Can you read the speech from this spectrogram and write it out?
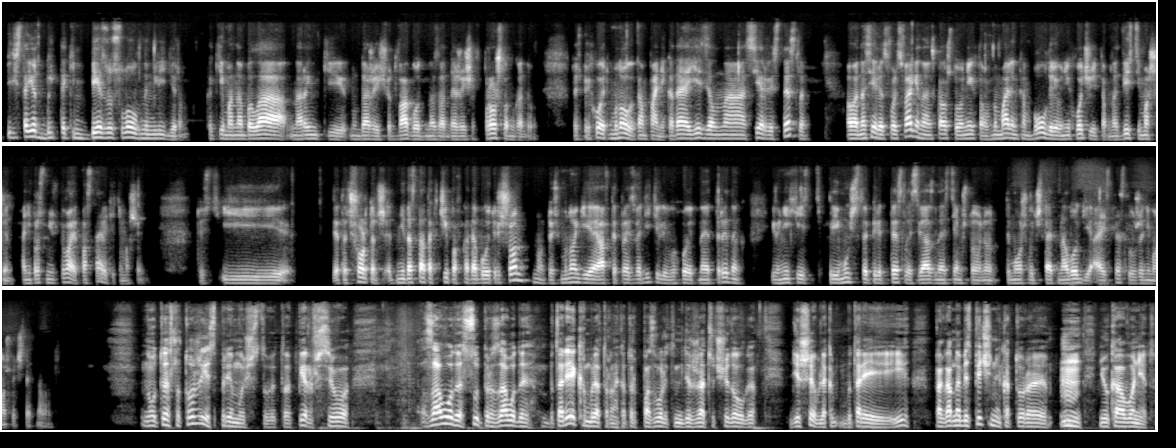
перестает быть таким безусловным лидером, каким она была на рынке, ну, даже еще два года назад, даже еще в прошлом году. То есть приходит много компаний. Когда я ездил на сервис Tesla, э, на сервис Volkswagen, я сказал, что у них там в маленьком болдере у них очередь там на 200 машин. Они просто не успевают поставить эти машины. То есть и этот шортедж, это недостаток чипов, когда будет решен, ну, то есть многие автопроизводители выходят на этот рынок, и у них есть преимущество перед Теслой, связанное с тем, что ну, ты можешь вычитать налоги, а из Теслы уже не можешь вычитать налоги. Ну, у Тесла тоже есть преимущество. Это, прежде всего, заводы, суперзаводы батареи аккумуляторные, которые позволят им держать очень долго дешевле батареи, и программное обеспечение, которое ни у кого нет.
